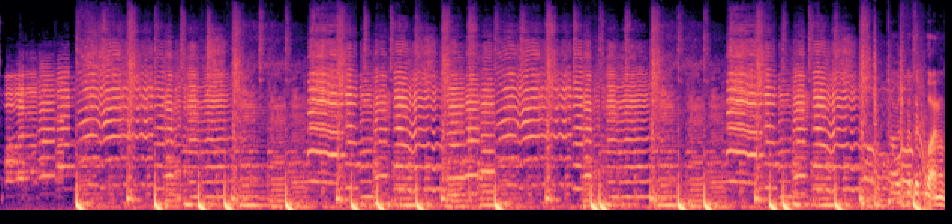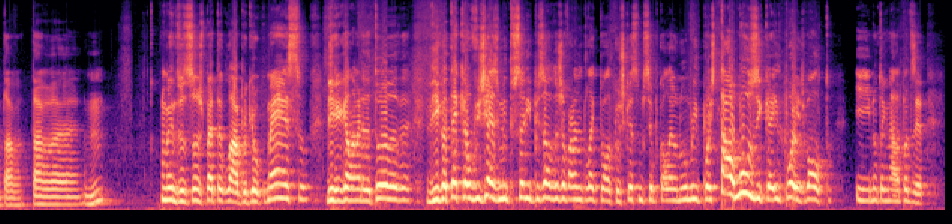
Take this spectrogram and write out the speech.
Estava espetacular, não estava? Estava. Hum? Uma introdução espetacular, porque eu começo, digo aquela merda toda, digo até que é o 23 episódio do Javardo Intelectual, que eu esqueço-me sempre qual é o número, e depois tal música, e depois volto, e não tenho nada para dizer.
